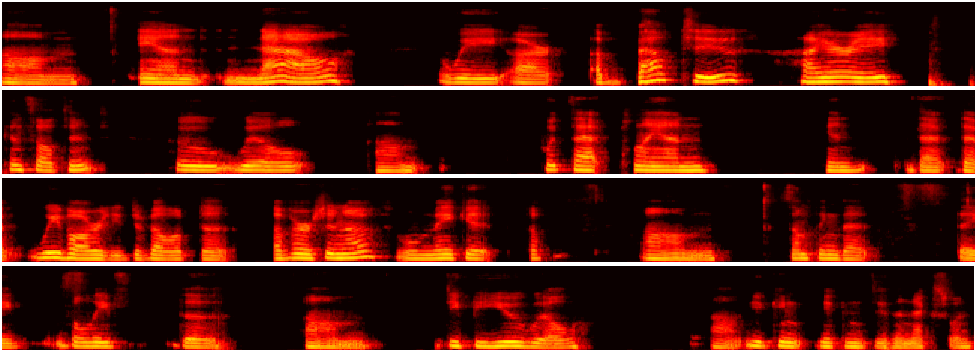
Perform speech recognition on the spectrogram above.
Um, and now we are about to hire a consultant who will um, put that plan in that that we've already developed a, a version of. We'll make it um, something that they believe the um, DPU will. Uh, you can you can do the next one.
